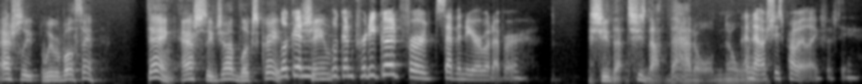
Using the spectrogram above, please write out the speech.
Ashley, we were both saying, dang, Ashley Judd looks great. looking Shame looking pretty good for seventy or whatever. she that she's not that old, no way. I know she's probably like fifty.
